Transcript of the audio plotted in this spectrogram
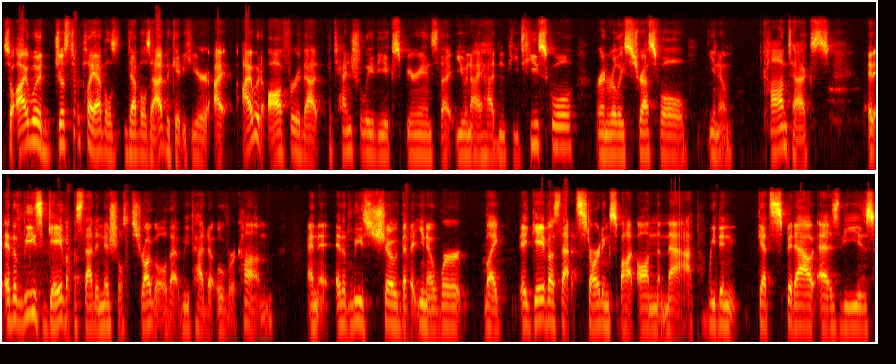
So I would just to play devil's, devil's advocate here, I, I would offer that potentially the experience that you and I had in PT school or in really stressful, you know, contexts, it, it at least gave us that initial struggle that we've had to overcome. And it, it at least showed that, you know, we're like, it gave us that starting spot on the map. We didn't get spit out as these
